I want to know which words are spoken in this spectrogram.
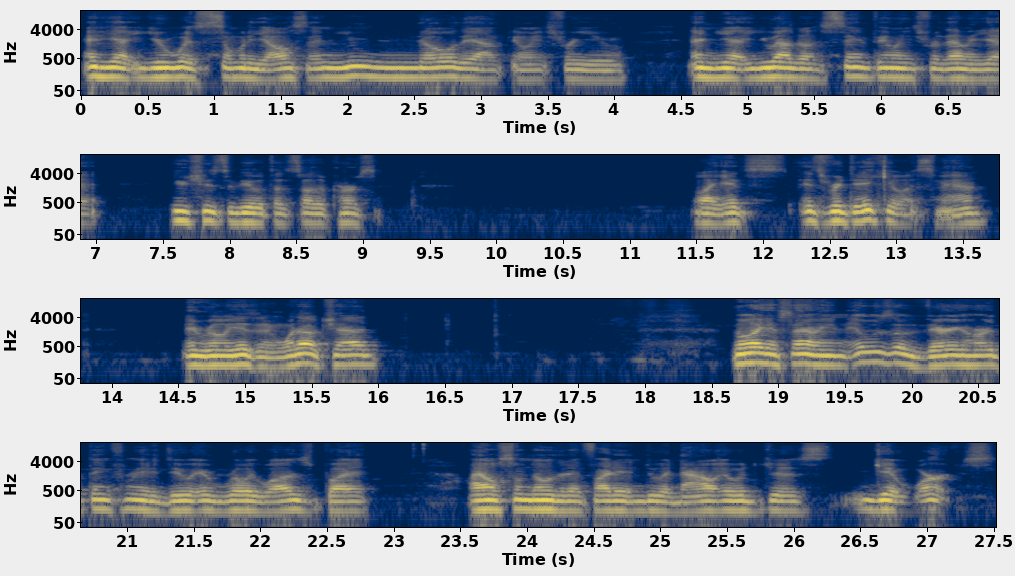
And yet you're with somebody else and you know they have feelings for you. And yet you have the same feelings for them and yet you choose to be with this other person. Like it's it's ridiculous man. It really isn't what up chad? But like I said, I mean, it was a very hard thing for me to do. It really was. But I also know that if I didn't do it now, it would just get worse.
